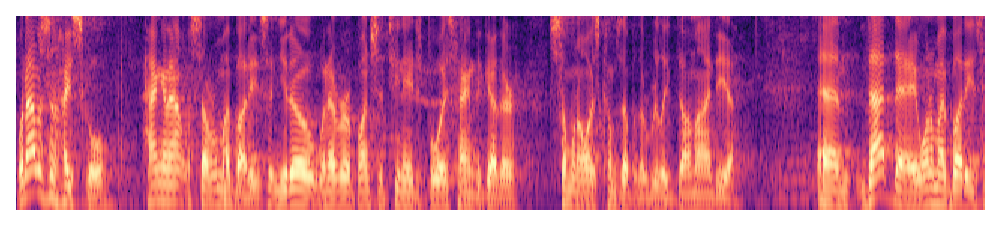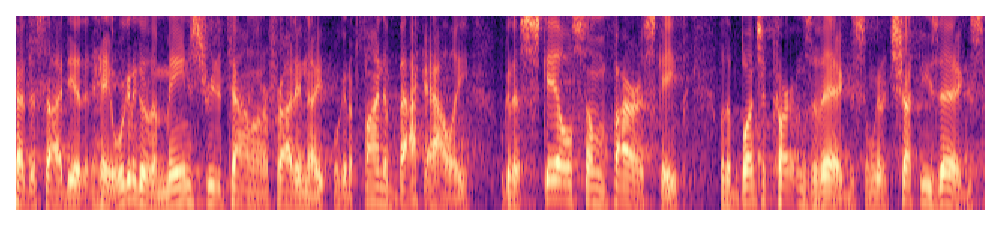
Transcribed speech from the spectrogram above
When I was in high school, hanging out with several of my buddies, and you know, whenever a bunch of teenage boys hang together, someone always comes up with a really dumb idea. And that day, one of my buddies had this idea that, hey, we're to go to the main street of town on a Friday night. We're to find a back alley. We're to scale some fire escape with a bunch of cartons of eggs. And we're to chuck these eggs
